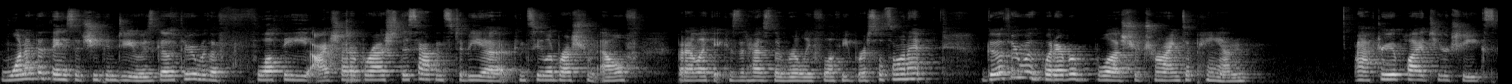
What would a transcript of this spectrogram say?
one of the things that you can do is go through with a fluffy eyeshadow brush. This happens to be a concealer brush from e.l.f but I like it because it has the really fluffy bristles on it. Go through with whatever blush you're trying to pan. After you apply it to your cheeks,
